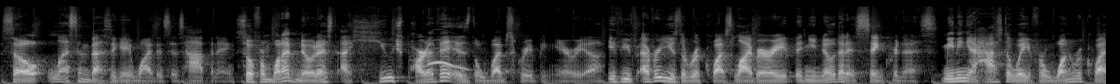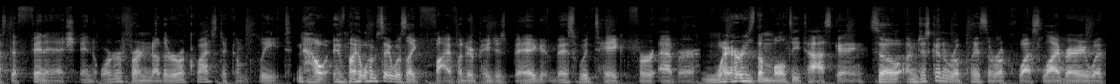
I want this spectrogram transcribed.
so let's investigate why this is happening. So from what I've noticed, a huge part of it is the web scraping area. If you've ever used a request library, then you know that it's synchronous, meaning it has to wait for one request to finish in order for another request to complete. Now, if my website was like 500 pages big, this would take forever. Where is the multitasking? So I'm just gonna replace the request library with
